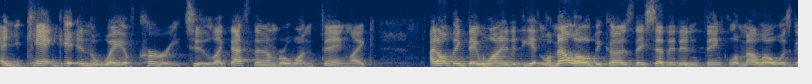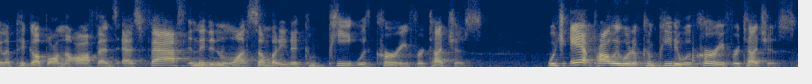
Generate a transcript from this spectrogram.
and you can't get in the way of Curry too. Like that's the number one thing. Like I don't think they wanted to get LaMelo because they said they didn't think LaMelo was going to pick up on the offense as fast, and they didn't want somebody to compete with Curry for touches, which Ant probably would have competed with Curry for touches.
